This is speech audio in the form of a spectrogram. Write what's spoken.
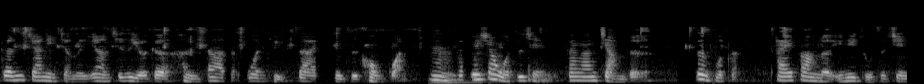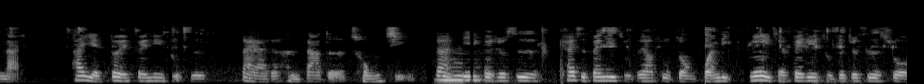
跟佳妮讲的一样，其实有一个很大的问题在品质控管。嗯，因为像我之前刚刚讲的，政府的开放了营利组织进来，它也对非利组织。带来的很大的冲击，但第一个就是开始非利组织要注重管理，因为以前非利组织就是说，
